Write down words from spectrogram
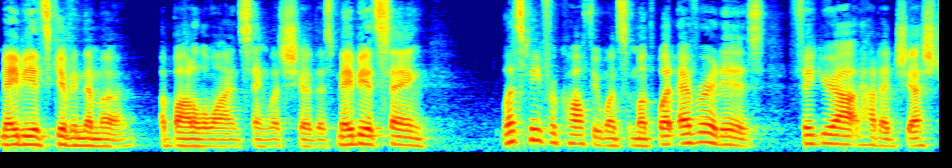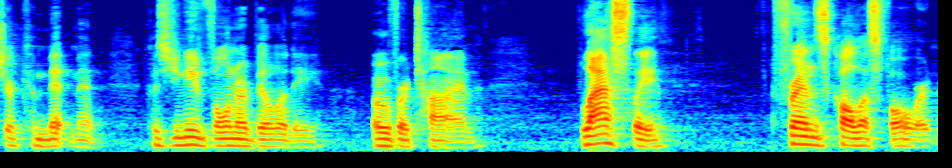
maybe it's giving them a, a bottle of wine saying, let's share this. Maybe it's saying, Let's meet for coffee once a month. Whatever it is, figure out how to gesture commitment because you need vulnerability over time. Lastly, friends call us forward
